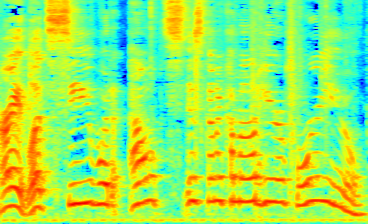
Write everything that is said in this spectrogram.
All right, let's see what else is going to come out here for you.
